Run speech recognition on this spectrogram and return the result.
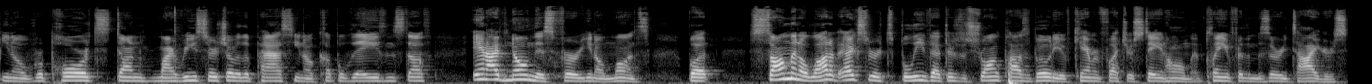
you know, reports, done my research over the past, you know, couple days and stuff. And I've known this for, you know, months. But some and a lot of experts believe that there's a strong possibility of Cameron Fletcher staying home and playing for the Missouri Tigers.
